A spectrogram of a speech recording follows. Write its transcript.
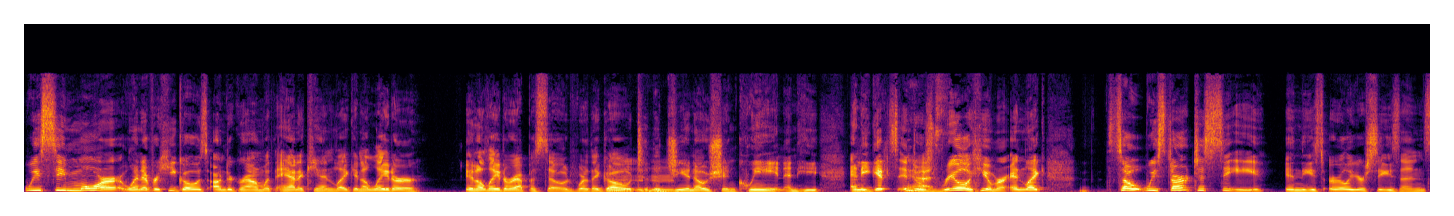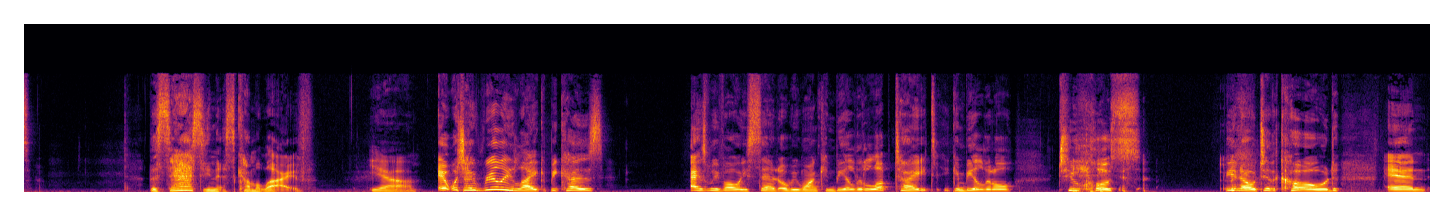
we see more whenever he goes underground with Anakin like in a later in a later episode where they go to the Geonosian queen and he and he gets into his real humor. And like so we start to see in these earlier seasons the sassiness come alive. Yeah, it, which I really like because, as we've always said, Obi Wan can be a little uptight. He can be a little too close, you know, to the code. And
